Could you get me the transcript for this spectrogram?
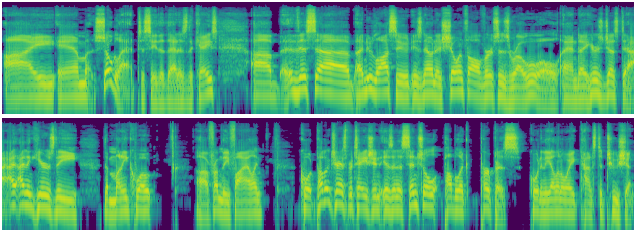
I am so glad to see that that is the case. Uh, this uh, a new lawsuit is known as Schoenthal versus Raoul, and uh, here's just I, I, think here's the the money quote uh, from the filing. Quote: Public transportation is an essential public purpose, quoting the Illinois Constitution.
